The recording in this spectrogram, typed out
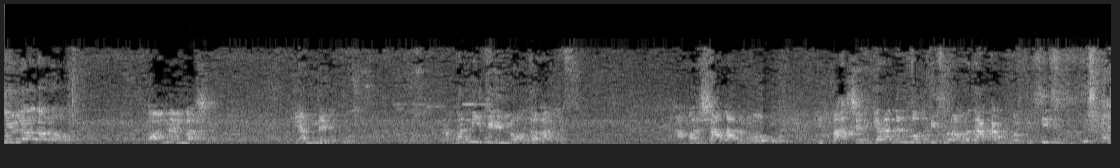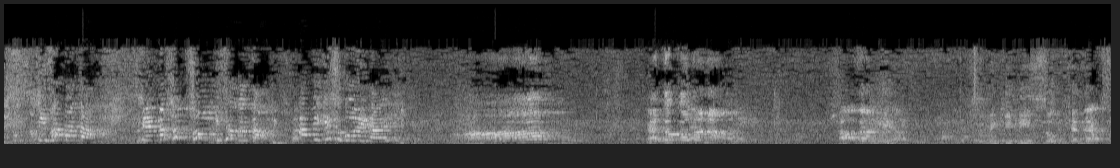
তুললে ধরো। মেম্বার কেমনে করি আমার নিজেই লজ্জা লাগতেছে। আমার শালার বউ এই পাশের গ্রামের মন্ত্রী করে আমরা ডাকাম করতেছি আমি কিছু নাই। এত কথা না। মিয়া তুমি কি নিজ চোখে দেখছ?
